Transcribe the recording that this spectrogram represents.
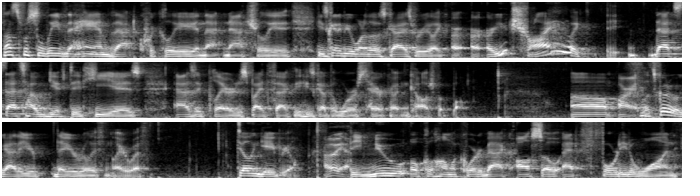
not supposed to leave the hand that quickly and that naturally. He's going to be one of those guys where you're like, are, are, are you trying? Like, that's that's how gifted he is as a player, despite the fact that he's got the worst haircut in college football. Um, all right, let's go to a guy that you're that you're really familiar with. Dillon Gabriel. Oh yeah. The new Oklahoma quarterback, also at 40 to 1.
